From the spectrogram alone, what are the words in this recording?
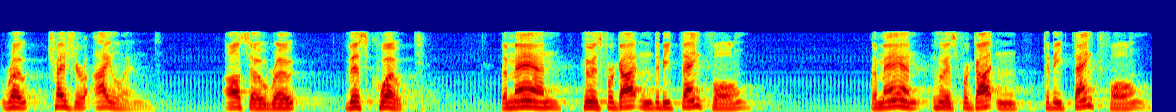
wrote Treasure Island, also wrote this quote The man who has forgotten to be thankful, the man who has forgotten to be thankful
